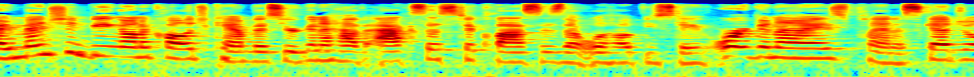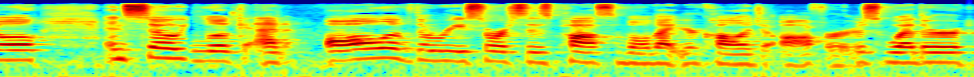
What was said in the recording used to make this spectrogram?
I mentioned being on a college campus, you're going to have access to classes that will help you stay organized, plan a schedule, and so look at all of the resources possible that your college offers, whether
